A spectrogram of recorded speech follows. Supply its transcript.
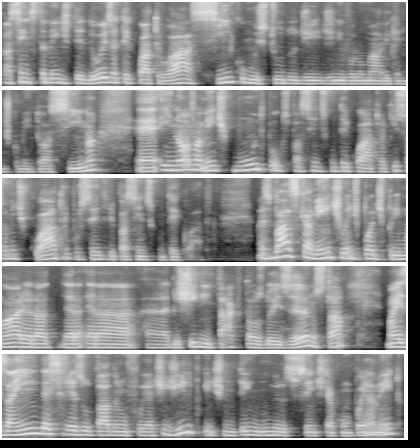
pacientes também de T2 a T4A, assim como o estudo de, de nivolumab que a gente comentou acima, é, e novamente muito poucos pacientes com T4, aqui somente 4% de pacientes com T4. Mas basicamente o endpoint primário era, era, era a bexiga intacta aos dois anos, tá? Mas ainda esse resultado não foi atingido, porque a gente não tem um número suficiente de acompanhamento.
